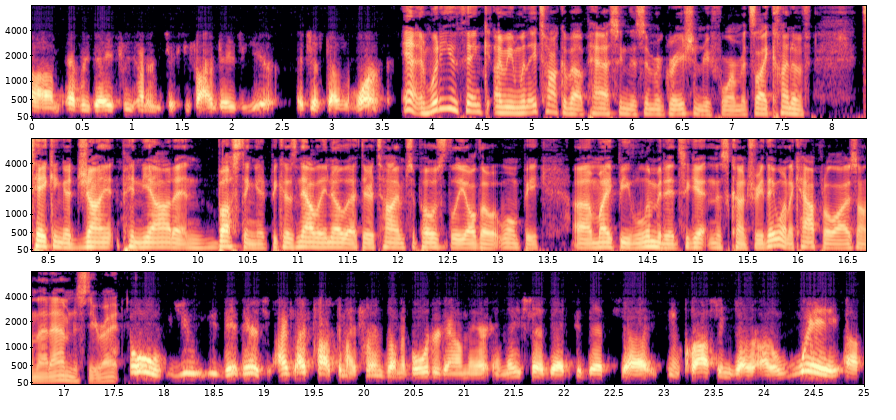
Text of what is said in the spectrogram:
um, every day, 365 days a year. It just doesn't work. Yeah, and what do you think? I mean, when they talk about passing this immigration reform, it's like kind of taking a giant pinata and busting it because now they know that their time, supposedly, although it won't be, uh, might be limited to get in this country. They want to capitalize on that amnesty, right? Oh, you. there's. I've, I've talked to my friends on the border down there, and they said that that uh, you know crossings are, are way up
